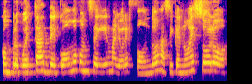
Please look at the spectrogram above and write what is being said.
con propuestas de cómo conseguir mayores fondos, así que no es solo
